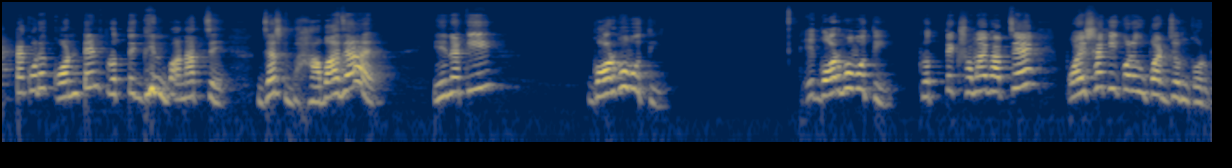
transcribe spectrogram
একটা করে কন্টেন্ট প্রত্যেক দিন বানাচ্ছে। জাস্ট ভাবা যায়, এ নাকি গর্ভবতী। এ গর্ভবতী, প্রত্যেক সময় ভাবছে পয়সা কি করে উপার্জন করব,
